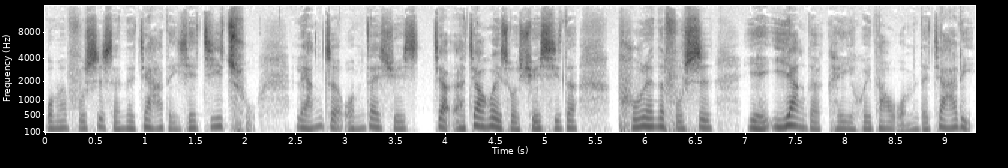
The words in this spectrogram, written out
我们服侍神的家的一些基础。两者我们在学习教啊教会所学习的仆人的服侍，也一样的可以回到我们的家里，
